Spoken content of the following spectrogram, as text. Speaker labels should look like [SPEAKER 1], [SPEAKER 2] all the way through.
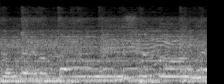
[SPEAKER 1] A little boy is the Until,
